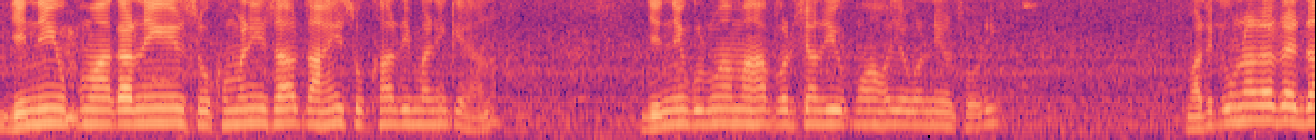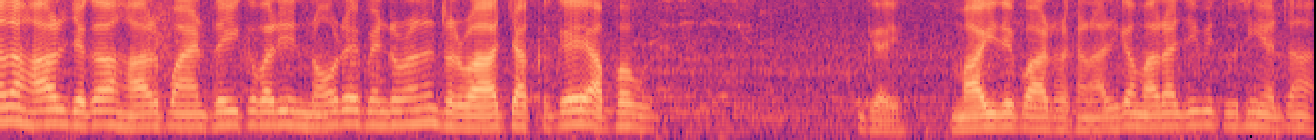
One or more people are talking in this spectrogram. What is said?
ਜਿੰਨੀ ਉਪਮਾ ਕਰਨੀ ਸੁਖਮਣੀ ਸਾਹਿਬ, ਤਾਂ ਹੀ ਸੁੱਖਾਂ ਦੀ ਮਣੀ ਕਿਹਾ ਨਾ। ਜਿੰਨੀ ਗੁਰੂਆਂ ਮਹਾਪੁਰਸ਼ਾਂ ਦੀ ਉਪਮਾ ਹੋ ਜਾਵੇ, ਉਨੀ ਥੋੜੀ ਮਤਲਬ ਕਿ ਉਹਨਾਂ ਦਾ ਤਾਂ ਇਦਾਂ ਦਾ ਹਰ ਜਗ੍ਹਾ, ਹਰ ਪੁਆਇੰਟ ਤੇ ਇੱਕ ਵਾਰੀ ਨੌਰੇ ਪਿੰਡ ਉਹਨਾਂ ਨੇ ਦਰਬਾਰ ਚੱਕ ਕੇ ਆਪ ਗਏ। ਮਾਈ ਦੇ ਪਾਠ ਰੱਖਣਾ। ਸੀਗਾ ਮਹਾਰਾਜ ਜੀ, ਵੀ ਤੁਸੀਂ ਇਦਾਂ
